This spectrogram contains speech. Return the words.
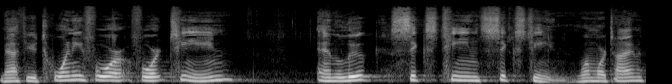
Matthew 24:14, and Luke 16, 16. One more time.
